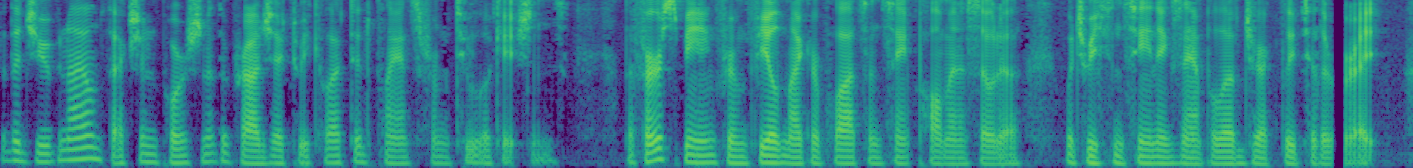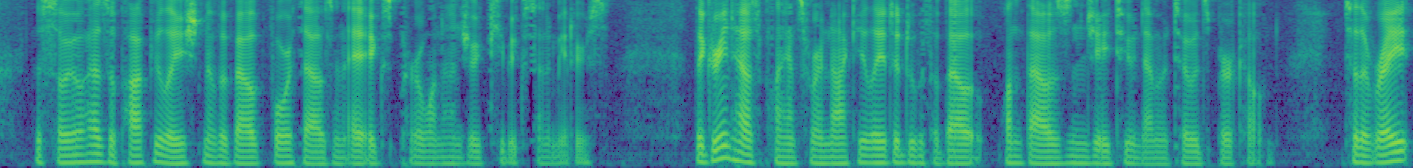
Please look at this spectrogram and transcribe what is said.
For the juvenile infection portion of the project, we collected plants from two locations. The first being from field microplots in St. Paul, Minnesota, which we can see an example of directly to the right. The soil has a population of about 4,000 eggs per 100 cubic centimeters. The greenhouse plants were inoculated with about 1,000 J2 nematodes per cone. To the right,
